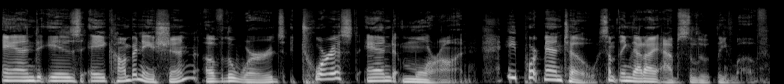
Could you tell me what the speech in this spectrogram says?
and is a combination of the words tourist and moron, a portmanteau, something that I absolutely love.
